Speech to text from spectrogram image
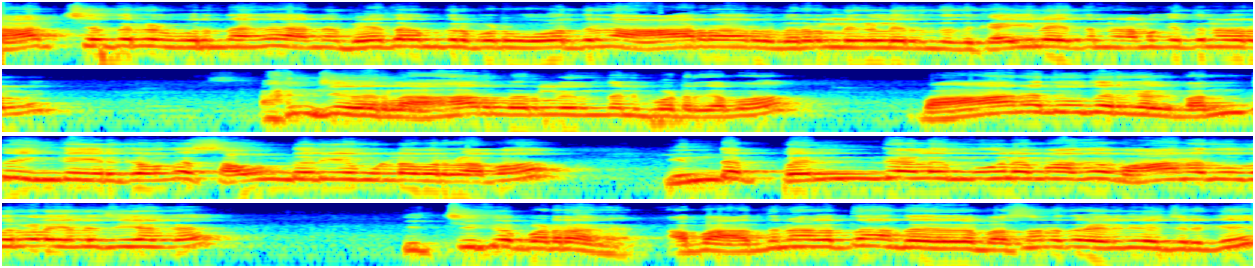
ராட்சதர்கள் இருந்தாங்க. அந்த வேதாந்தத்தில் போட்டு ஒவ்வொருத்தருக்கும் ஆறு ஆறு விரல்கள் இருந்தது. கையில் எத்தனை நமக்கு எத்தனை விரல்? அஞ்சு விரல். ஆறு விரல் இருந்துன்னு போட்டிருக்கு. அப்போ வானதூதர்கள் வந்து இங்கே இருக்கவங்க சௌந்தரியம் உள்ளவர்கள். அப்போ இந்த பெண்கள் மூலமாக வானதூதர்களை என்ன செய்யாங்க? இச்சிக்கப்படுறாங்க. அப்போ அதனால தான் அந்த வசனத்தில் எழுதி வச்சிருக்கு.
